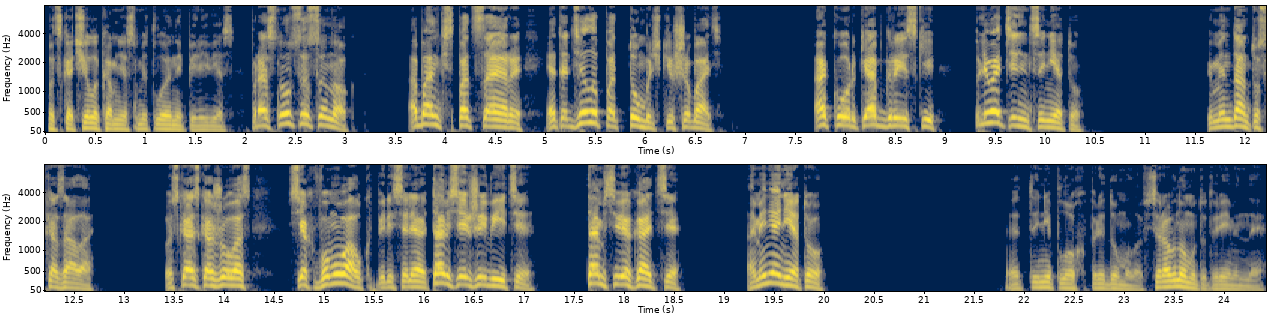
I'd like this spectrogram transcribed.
Подскочила ко мне с метлой наперевес. «Проснулся, сынок? А банки с-под сайры — это дело под тумбочки шибать?» Окурки, обгрызки. Плевательницы нету. Коменданту сказала. Пускай, скажу, вас всех в умывалку переселяют. Там все живите. Там себе гадьте. А меня нету. Это неплохо придумала. Все равно мы тут временные.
